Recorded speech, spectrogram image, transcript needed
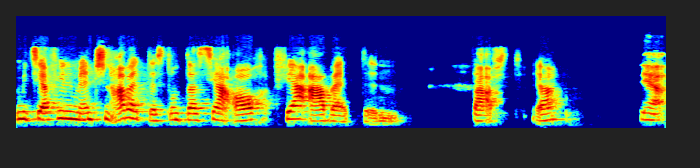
mit sehr vielen Menschen arbeitest und das ja auch verarbeiten darfst. Ja, ja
